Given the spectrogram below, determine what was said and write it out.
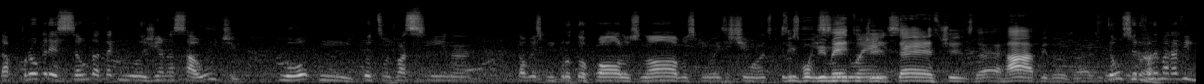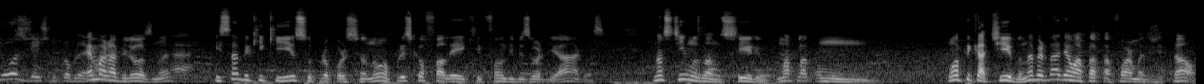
da progressão da tecnologia na saúde, com, com produção de vacina, talvez com protocolos novos que não existiam antes, Desenvolvimento de testes né, rápidos. Né, Então, o ser humano é maravilhoso diante do problema. É maravilhoso, não é? É. E sabe o que, que isso proporcionou? Por isso que eu falei que foi um divisor de águas. Nós tínhamos lá no Sírio uma um, um aplicativo, na verdade é uma plataforma digital,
